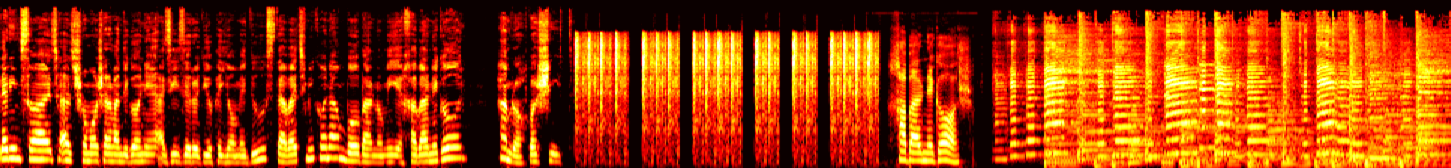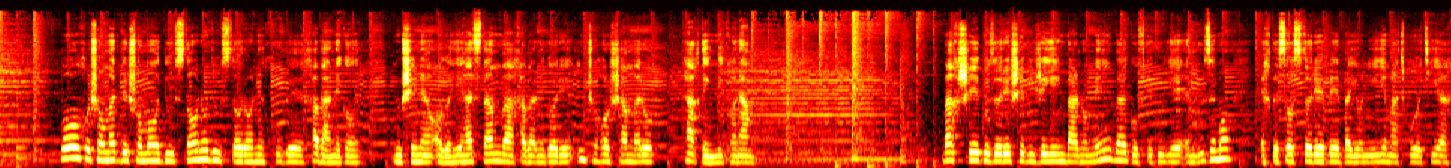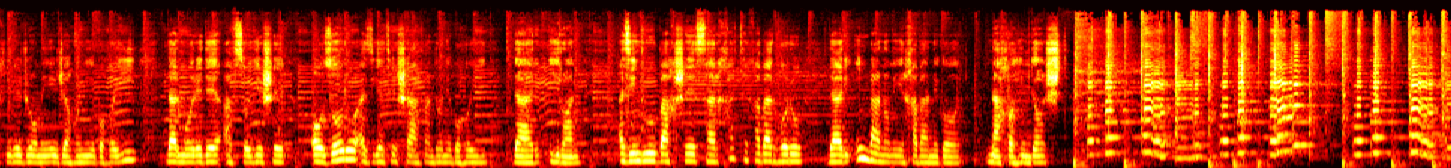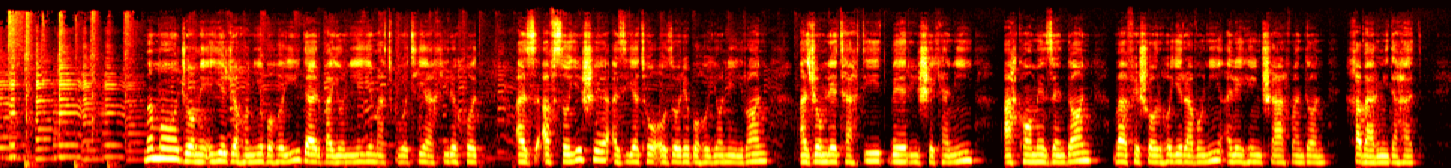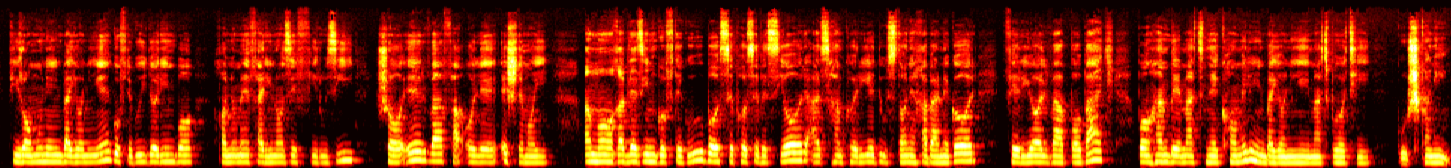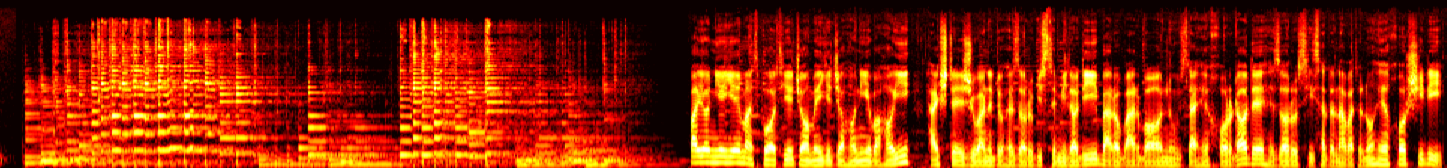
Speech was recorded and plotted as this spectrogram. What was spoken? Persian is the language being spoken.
در این ساعت از شما شنوندگان عزیز رادیو پیام دوست دعوت می کنم با برنامه خبرنگار همراه باشید. خبرنگار با خوش آمد شما دوستان و دوستداران خوب خبرنگار. نوشین آگاهی هستم و خبرنگار این چهار شنبه رو تقدیم می کنم بخش گزارش ویژه این برنامه و گفتگوی امروز ما اختصاص داره به بیانیه مطبوعاتی اخیر جامعه جهانی بهایی در مورد افزایش آزار و اذیت شهروندان بهایی در ایران. از این رو بخش سرخط خبرها رو در این برنامه خبرنگار نخواهیم داشت. و ما جامعه جهانی بهایی در بیانیه مطبوعاتی اخیر خود از افزایش اذیت و آزار بهایان ایران از جمله تهدید به ریشکنی، احکام زندان و فشارهای روانی علیه این شهروندان خبر می دهد. پیرامون این بیانیه گفتگویی داریم با خانم فریناز فیروزی شاعر و فعال اجتماعی اما قبل از این گفتگو با سپاس بسیار از همکاری دوستان خبرنگار فریال و بابک با هم به متن کامل این بیانیه مطبوعاتی گوش کنیم. بیانیه مطبوعاتی جامعه جهانی بهایی 8 ژوئن 2020 میلادی برابر با 19 خرداد 1399 خورشیدی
